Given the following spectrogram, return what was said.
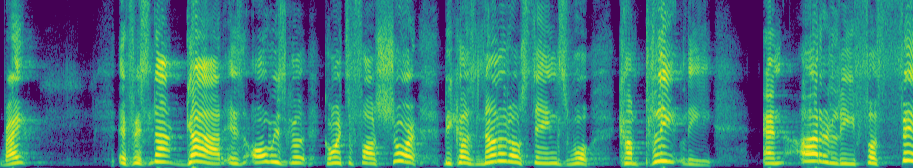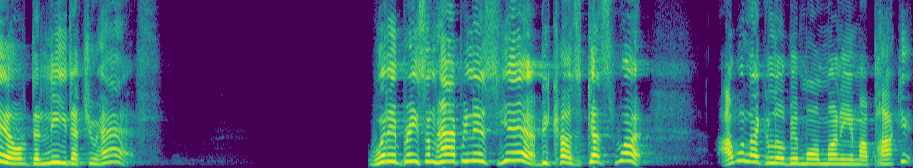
right? If it's not God, it's always going to fall short because none of those things will completely and utterly fulfill the need that you have. Would it bring some happiness? Yeah, because guess what? I would like a little bit more money in my pocket.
